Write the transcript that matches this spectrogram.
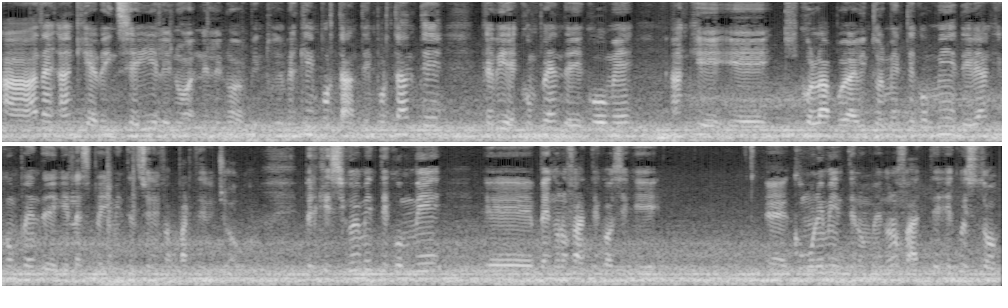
a, anche ad inserire nuove, nelle nuove avventure, perché è importante, è importante capire e comprendere come anche eh, chi collabora eventualmente con me deve anche comprendere che la sperimentazione fa parte del gioco, perché sicuramente con me eh, vengono fatte cose che eh, comunemente non vengono fatte e questo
